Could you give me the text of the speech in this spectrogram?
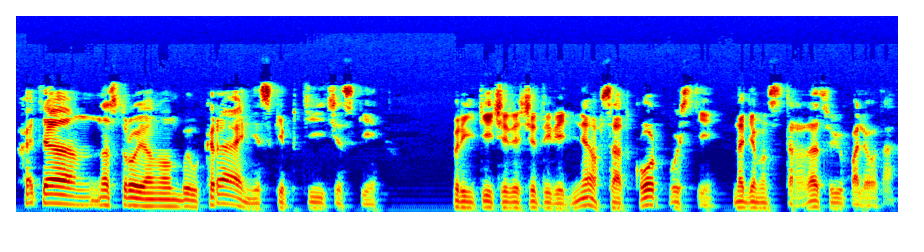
Хотя настроен он был крайне скептически, прийти через четыре дня в сад корпусти на демонстрацию полета.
